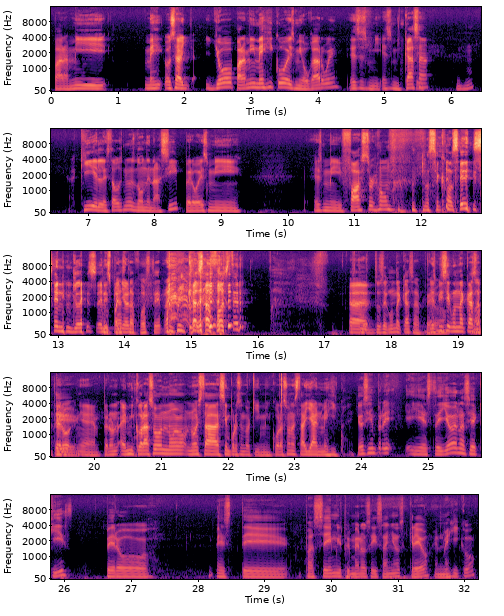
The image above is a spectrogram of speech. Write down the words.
para mí, Me- o sea, yo, para mí México es mi hogar, güey. Esa es mi, es mi casa. Ujú. Aquí en Estados Unidos es donde nací, pero es mi, es mi foster home. no sé cómo se dice en inglés, en Tu español. casa foster. mi casa foster. Ah, tu, tu segunda casa, pero... es mi segunda casa, no te- pero, yeah, pero en mi corazón no, no está 100% aquí. Mi corazón está allá en México. Yo siempre, y este, yo nací aquí, pero, este, pasé mis primeros seis años, creo, en México.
